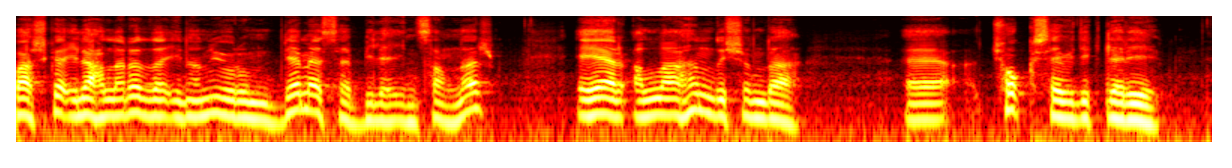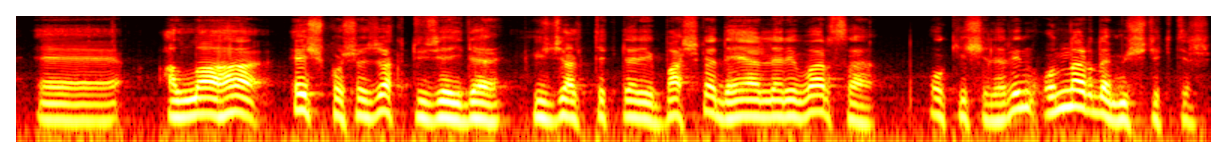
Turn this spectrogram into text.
başka ilahlara da inanıyorum demese bile insanlar eğer Allah'ın dışında e, çok sevdikleri e, Allah'a eş koşacak düzeyde yücelttikleri başka değerleri varsa o kişilerin onlar da müşriktir.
